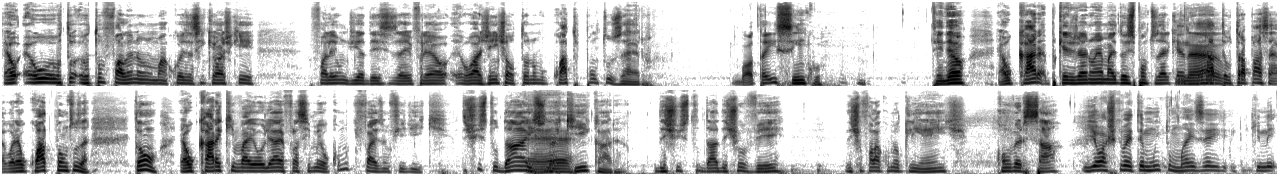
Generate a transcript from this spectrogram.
É, o- é eu, tô, eu tô falando uma coisa assim que eu acho que. eu Falei um dia desses aí, eu falei, é o, é o agente autônomo 4.0. Bota aí cinco. Entendeu? É o cara, porque ele já não é mais 2.0 que é Não. ultrapassar, agora é o 4.0. Então, é o cara que vai olhar e falar assim: Meu, como que faz um FDIC? Deixa eu estudar isso É. daqui, cara. Deixa eu estudar, deixa eu ver. Deixa eu falar com o meu cliente, conversar. E eu acho que vai ter muito mais é, que nem.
